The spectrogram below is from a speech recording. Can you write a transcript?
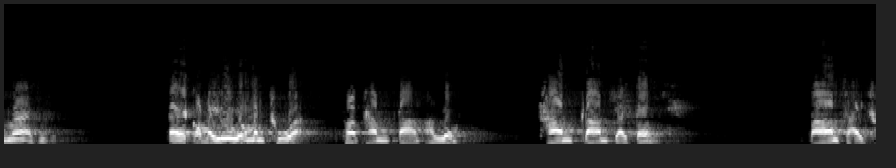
ำง่ายที่สุดแต่ก็ไม่รู้ว่ามันชั่ว เพราะทำตามอารมณ์ทำตามใจตนตามสายช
